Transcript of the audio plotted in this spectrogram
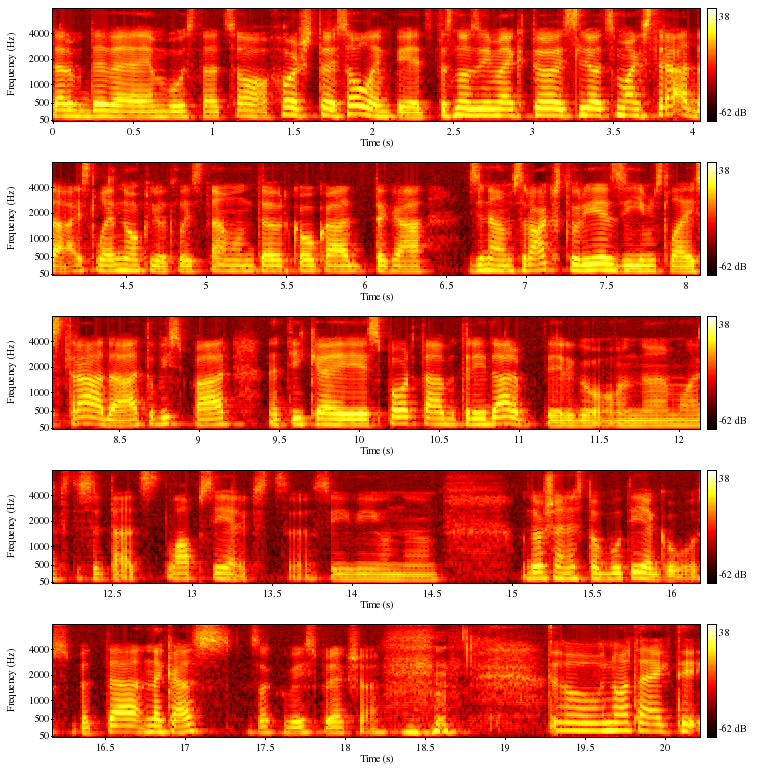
darba devējiem būs tāds, oh, forši, tu esi olimpietis. Tas nozīmē, ka tu esi ļoti smagi strādājis, lai nokļūtu līdz tam, un tev ir kaut kāda kā, zināmas rakstura iezīmes, lai strādātu vispār ne tikai sportā, bet arī darba tirgu. Un, man liekas, tas ir tāds labs ieraksts CV. Un, un, Droši vien es to būtu ieguvusi, bet tā nekas, saku, viss priekšā. tu noteikti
